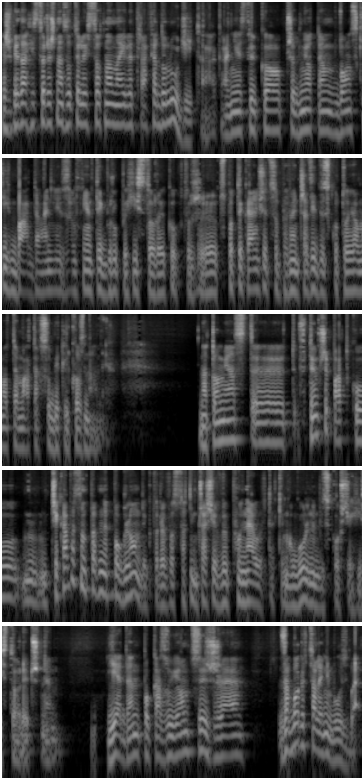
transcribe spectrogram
Wiesz, wiedza historyczna jest o tyle istotna, na ile trafia do ludzi, tak? a nie jest tylko przedmiotem wąskich badań zamkniętej grupy historyków, którzy spotykają się co pewien czas i dyskutują o tematach sobie tylko znanych. Natomiast e, w tym przypadku ciekawe są pewne poglądy, które w ostatnim czasie wypłynęły w takim ogólnym dyskursie historycznym. Jeden pokazujący, że zabory wcale nie były złe.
